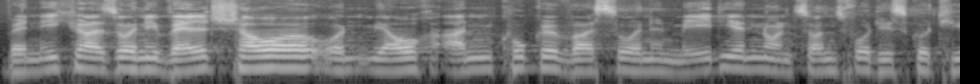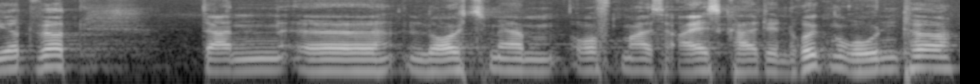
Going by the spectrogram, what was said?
Wenn ich also in die Welt schaue und mir auch angucke, was so in den Medien und sonst wo diskutiert wird, dann äh, läuft es mir oftmals eiskalt den Rücken runter.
